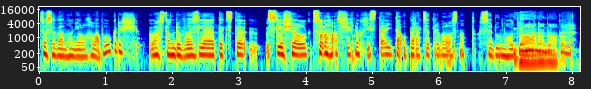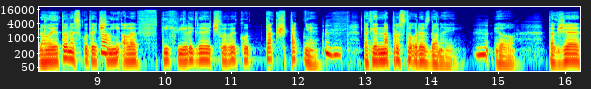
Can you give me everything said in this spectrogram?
Co se vám honilo hlavou, když vás tam dovezli a teď jste slyšel, co na vás všechno chystají? Ta operace trvala snad sedm hodin. No, no, no. no je to neskutečný, no. ale v té chvíli, kdy je člověku tak špatně, mm-hmm. tak je naprosto odevzdaný. Mm-hmm. Jo. Takže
